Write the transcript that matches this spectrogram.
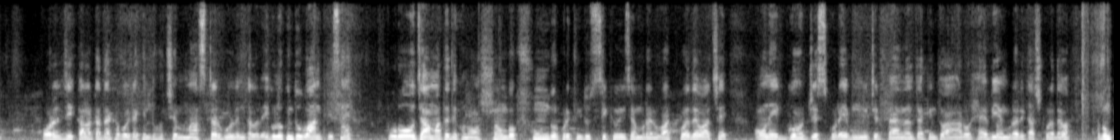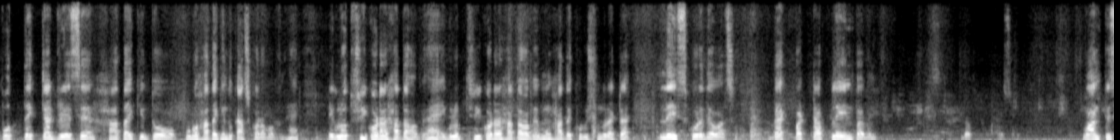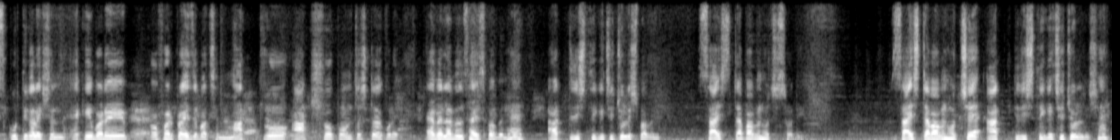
পরের যে কালারটা দেখাবো, এটা কিন্তু হচ্ছে মাস্টার গোল্ডেন কালার এগুলো কিন্তু ওয়ান পিস হ্যাঁ? পুরো জামাতে দেখুন, অসম্ভব সুন্দর করে কিন্তু সিকুয়েন্স এমব্রয়ডারি ওয়ার্ক করে দেওয়া আছে। অনেক গর্জেস করে এবং নিচের প্যানেলটা কিন্তু আরও হেভি এমব্রয়ডারি কাজ করে দেওয়া এবং প্রত্যেকটা ড্রেসের হাতায় কিন্তু, পুরো হাতায় কিন্তু কাজ করা পাবেন হ্যাঁ? এগুলো থ্রি কোয়ার্টার হাতা হবে হ্যাঁ? এগুলো থ্রি কোয়ার্টার হাতা হবে এবং হাতে খুবই সুন্দর একটা লেস করে দেওয়া আছে। ব্যাক পার্টটা প্লেন পাবেন। ওয়ান পিস কুর্তি কালেকশন একেবারে অফার প্রাইসে পাচ্ছেন, মাত্র আটশো পঞ্চাশ টাকা করে। অ্যাভেলেবেল সাইজ পাবেন হ্যাঁ? আটত্রিশ থেকে ছেচল্লিশ পাবেন। সাইজটা পাবেন হচ্ছে সরি সাইজটা পাবেন হচ্ছে আটত্রিশ থেকে ছেচল্লিশ হ্যাঁ?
